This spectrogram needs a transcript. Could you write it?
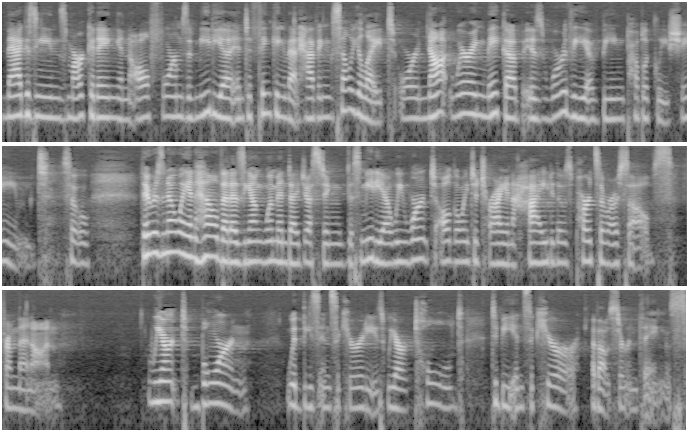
magazines, marketing, and all forms of media into thinking that having cellulite or not wearing makeup is worthy of being publicly shamed. So there was no way in hell that as young women digesting this media, we weren't all going to try and hide those parts of ourselves from then on. We aren't born with these insecurities. We are told to be insecure about certain things.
